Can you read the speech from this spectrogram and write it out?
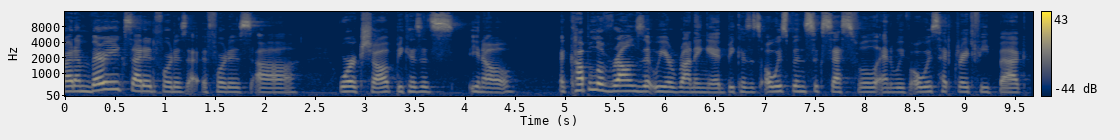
Right? I'm very excited for this for this uh, workshop because it's you know a couple of rounds that we are running it because it's always been successful and we've always had great feedback.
